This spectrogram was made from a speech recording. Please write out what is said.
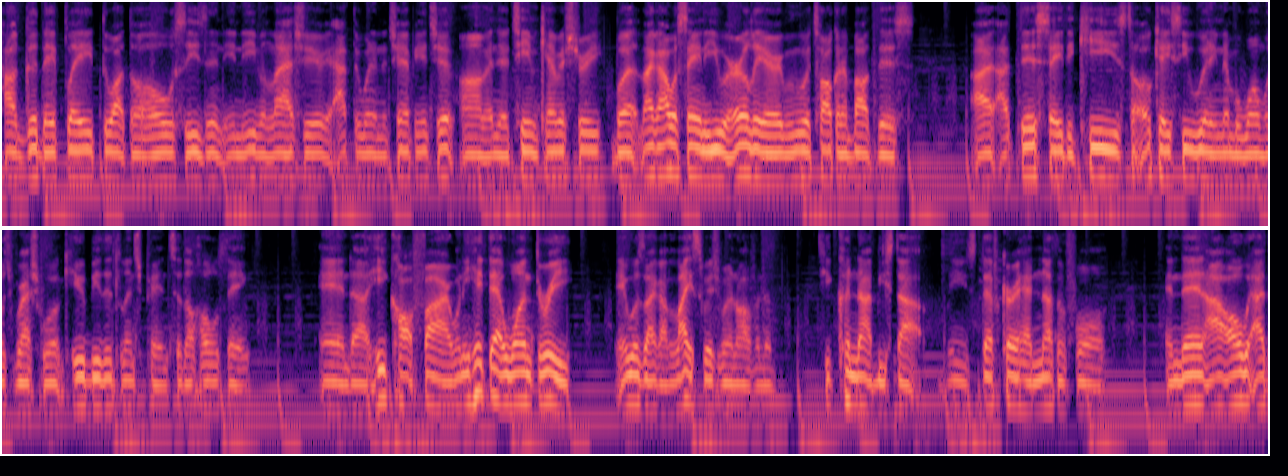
how good they've played throughout the whole season and even last year after winning the championship um, and their team chemistry. But like I was saying to you earlier when we were talking about this, I, I, did say the keys to OKC winning number one was Westbrook. He would be the linchpin to the whole thing. And uh, he caught fire. When he hit that 1 3, it was like a light switch went off and he could not be stopped. I mean, Steph Curry had nothing for him. And then I always, I,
